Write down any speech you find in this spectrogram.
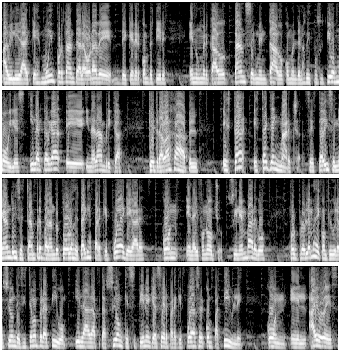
habilidad que es muy importante a la hora de, querer competir en un mercado tan segmentado como el de los dispositivos móviles y la carga eh, inalámbrica que trabaja Apple está, está ya en marcha, se está diseñando y se están preparando todos los detalles para que pueda llegar con el iPhone 8. Sin embargo, por problemas de configuración del sistema operativo y la adaptación que se tiene que hacer para que pueda ser compatible con el iOS,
